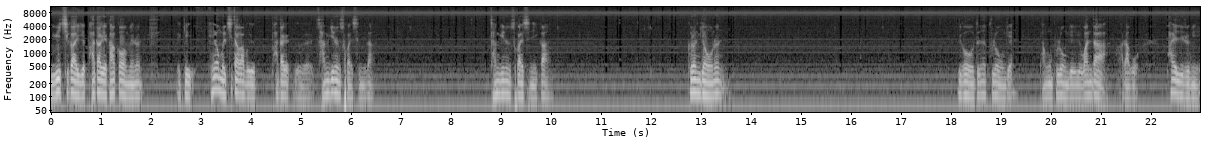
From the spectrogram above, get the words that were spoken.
위치가 이게 바닥에 가까우면은 이렇게 헤엄을 치다가 뭐 바닥에 그 잠기는 수가 있습니다. 잠기는 수가 있으니까 그런 경우는 이거거든요 불러온 게 방금 불러온 게 완다라고 파일 이름이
